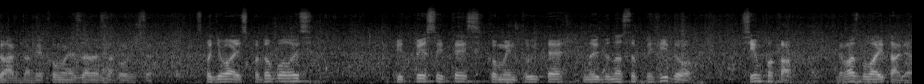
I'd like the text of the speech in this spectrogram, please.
Гарда, в якому я зараз знаходжуся. Сподіваюсь, сподобалось. Підписуйтесь, коментуйте. Ну і до наступних відео. Всім пока. Для вас була Італія.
